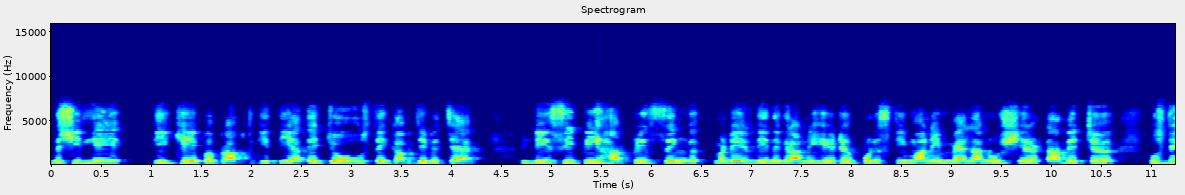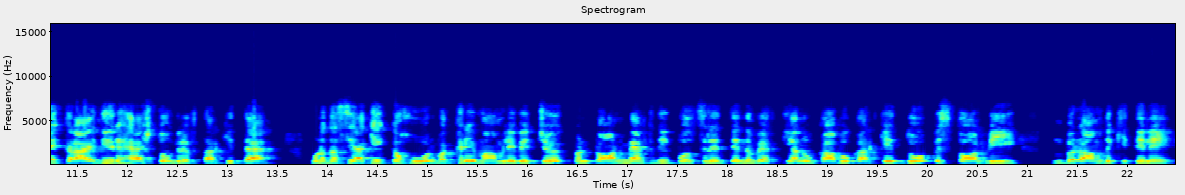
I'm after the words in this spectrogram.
ਨਸ਼ੀਲੇ ਦੀ ਖੇਪ ਪ੍ਰਾਪਤ ਕੀਤੀ ਹੈ ਤੇ ਜੋ ਉਸਦੇ ਕਬਜ਼ੇ ਵਿੱਚ ਹੈ। ਡੀਸੀਪੀ ਹਰਪ੍ਰੀਤ ਸਿੰਘ ਮੰਡੇਰ ਦੀ ਨਿਗਰਾਨੀ ਹੇਠ ਪੁਲਿਸ ਟੀਮਾਂ ਨੇ ਮਹਿਲਾ ਨੂੰ ਸ਼ਿਰਟਾ ਵਿੱਚ ਉਸਦੇ ਕਿਰਾਏ ਦੀ ਰਿਹਾਇਸ਼ ਤੋਂ ਗ੍ਰਿਫਤਾਰ ਕੀਤਾ ਹੈ। ਉਹਨਾਂ ਦੱਸਿਆ ਕਿ ਇੱਕ ਹੋਰ ਵੱਖਰੇ ਮਾਮਲੇ ਵਿੱਚ ਕੰਟੋਨਮੈਂਟ ਦੀ ਪੁਲਿਸ ਨੇ ਤਿੰਨ ਵਿਅਕਤੀਆਂ ਨੂੰ ਕਾਬੂ ਕਰਕੇ ਦੋ ਪਿਸਤੌਲ ਵੀ ਬਰਾਮਦ ਕੀਤੇ ਨੇ।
